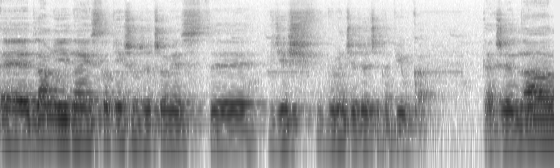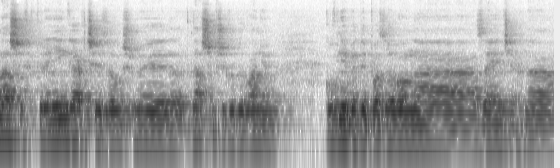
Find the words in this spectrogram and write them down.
e, dla mnie najistotniejszą rzeczą jest e, gdzieś w gruncie rzeczy ta piłka. Także na naszych treningach, czy załóżmy w naszym przygotowaniu, głównie będę bazował na zajęciach na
